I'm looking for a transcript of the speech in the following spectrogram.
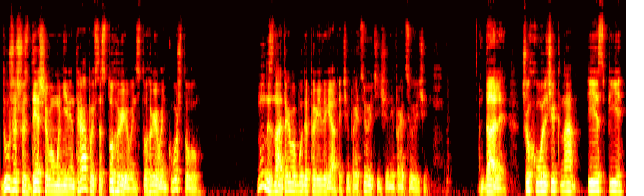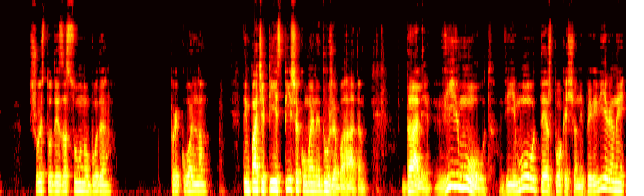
Дуже щось дешево мені він трапився. 100 гривень. 100 гривень коштував. Ну, не знаю, треба буде перевіряти, чи працюючий, чи не працюючий. Далі. Чохольчик на PSP. Щось туди засуну буде. Прикольно. Тим паче PSP-шок у мене дуже багато. Далі. V-Mode. V-Mode теж поки що не перевірений.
